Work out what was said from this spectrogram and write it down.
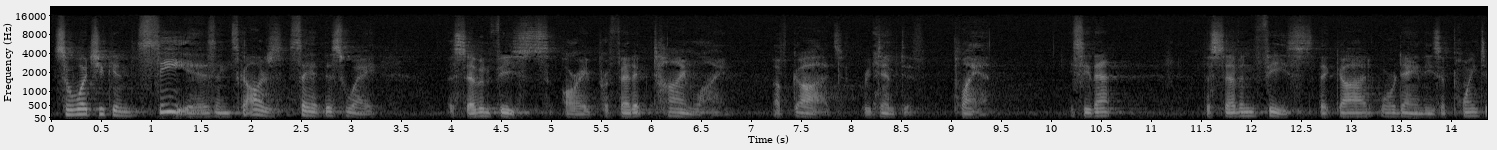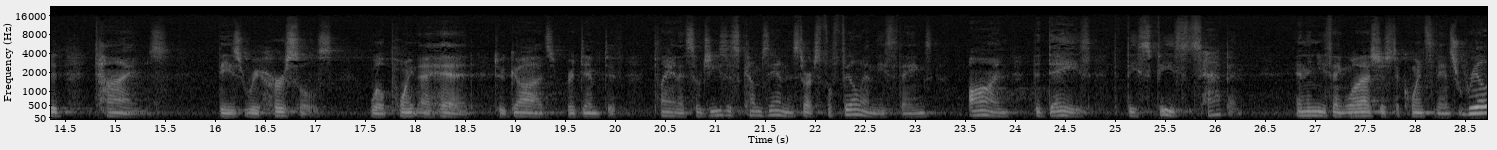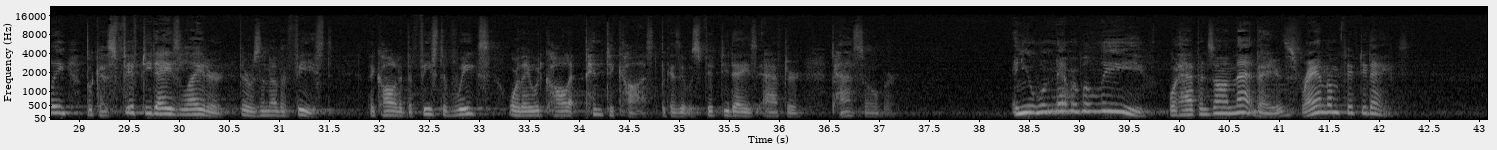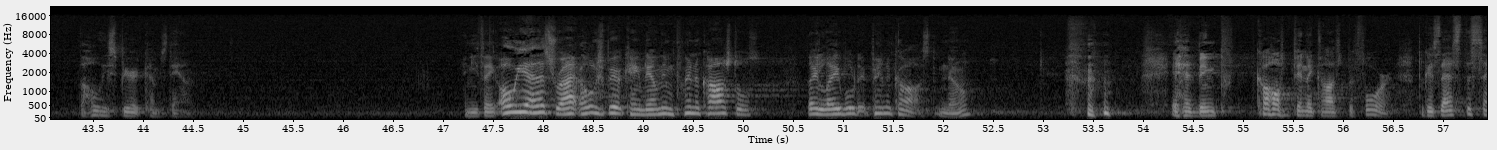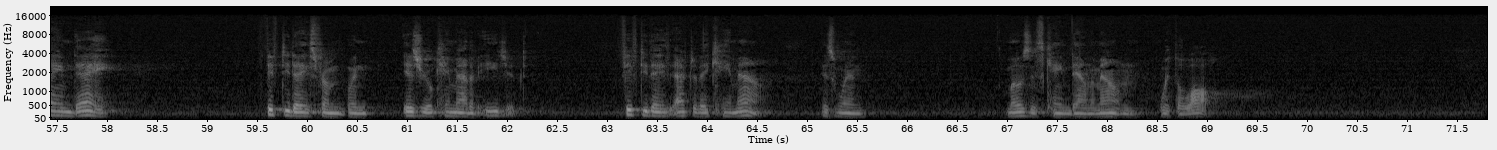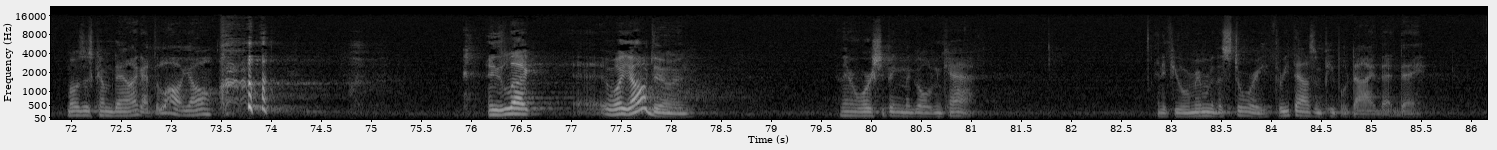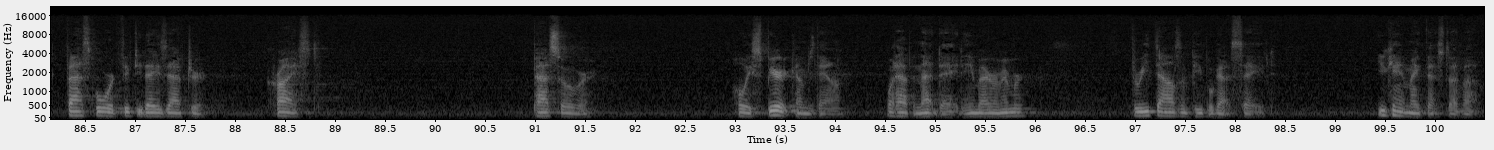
So, what you can see is, and scholars say it this way the seven feasts are a prophetic timeline of God's redemptive plan. You see that? The seven feasts that God ordained, these appointed times, these rehearsals, will point ahead to God's redemptive plan. And so Jesus comes in and starts fulfilling these things on the days that these feasts happen. And then you think, well, that's just a coincidence. Really? Because 50 days later, there was another feast. They called it the Feast of Weeks, or they would call it Pentecost because it was 50 days after Passover. And you will never believe what happens on that day. This random 50 days. The Holy Spirit comes down. And you think, oh, yeah, that's right. Holy Spirit came down. Them Pentecostals, they labeled it Pentecost. No. it had been called Pentecost before because that's the same day. 50 days from when Israel came out of Egypt. 50 days after they came out is when Moses came down the mountain with the law. Moses come down, I got the law, y'all. he's like, what y'all doing? And they were worshiping the golden calf. And if you remember the story, 3,000 people died that day. Fast forward 50 days after Christ, Passover, Holy Spirit comes down. What happened that day? Did anybody remember? 3,000 people got saved. You can't make that stuff up.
